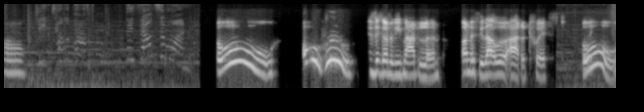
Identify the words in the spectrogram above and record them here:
Oh, Jean telepath! They found someone! oh, Oh, who is it going to be Madelyne? Honestly, that will add a twist. Oh,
